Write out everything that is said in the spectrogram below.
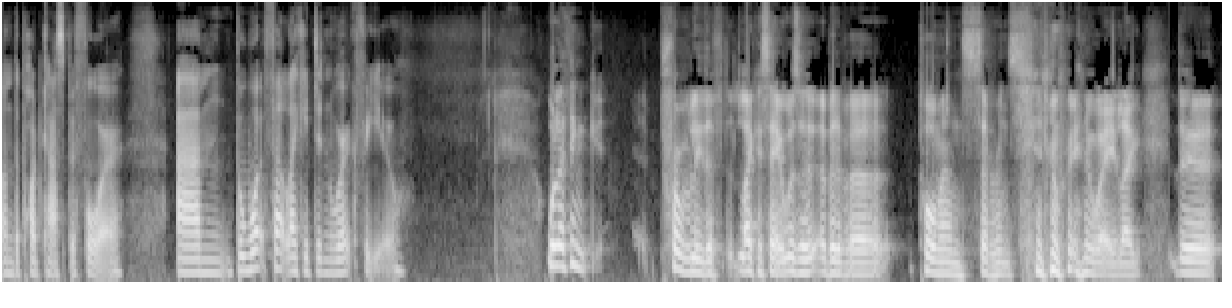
on the podcast before. Um, but what felt like it didn't work for you? Well, I think probably the like I say, it was a, a bit of a poor man's severance in a, in a way. Like the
